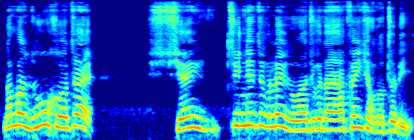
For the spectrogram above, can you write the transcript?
那么如何在闲鱼？今天这个内容呢，就跟大家分享到这里。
